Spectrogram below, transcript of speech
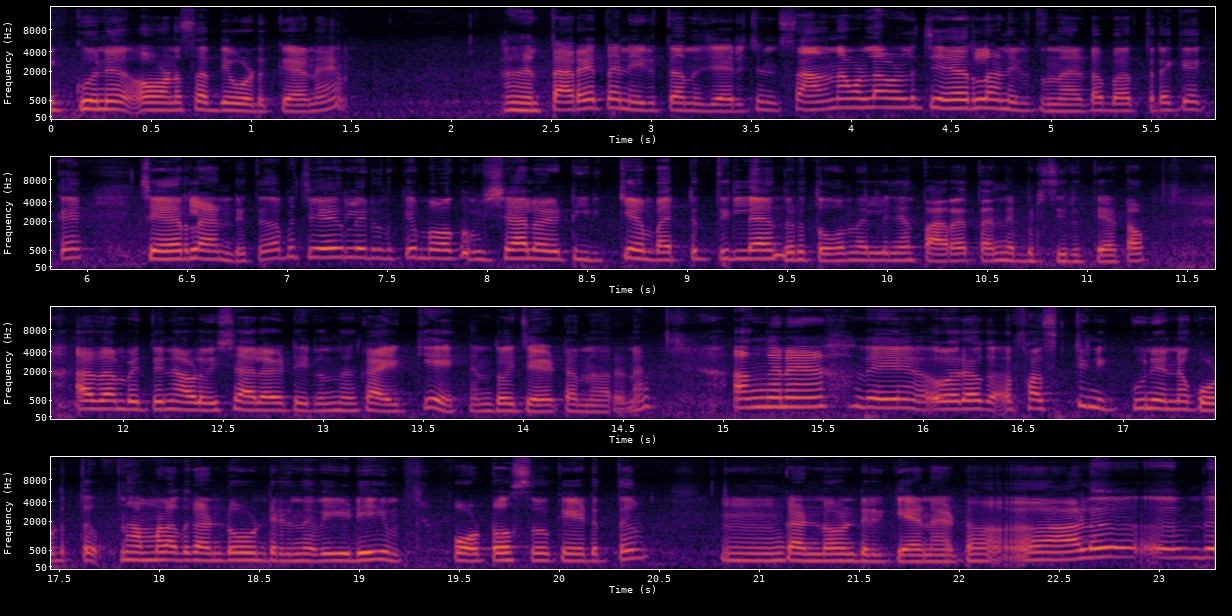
നിക്കുവിന് ഓണസദ്യ കൊടുക്കുകയാണേ. തറയിൽ തന്നെ ഇരുത്താന്ന് വിചാരിച്ചു. സാധാരണ നമ്മൾ അവൾ ചെയറിലാണ് ഇരുത്തുന്നത് കേട്ടോ. ബർത്ത്ഡേക്കൊക്കെ ചെയറിലാണ് ഇരുത്തിയത്. അപ്പോൾ ചെയറിൽ ഇരിക്കുമ്പോൾ അവൾക്ക് വിശാലമായിട്ട് ഇരിക്കാൻ പറ്റത്തില്ല എന്നൊരു തോന്നല്ല ഞാൻ തറയിൽ തന്നെ പിടിച്ചിരുത്തി കേട്ടോ. അതാകുമ്പോഴത്തേനും അവൾ വിശാലമായിട്ട് ഇരുന്ന് കഴിക്കേ എന്തോ ചേട്ടെന്ന് പറയണേ. അങ്ങനെ ഓരോ ഫസ്റ്റ് നിക്കൂന് എന്നെ കൊടുത്ത് നമ്മളത് കണ്ടുകൊണ്ടിരുന്ന വീഡിയോയും ഫോട്ടോസും ഒക്കെ എടുത്ത് കണ്ടുകൊണ്ടിരിക്കുകയാണ് കേട്ടോ. ആൾ എന്ത്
